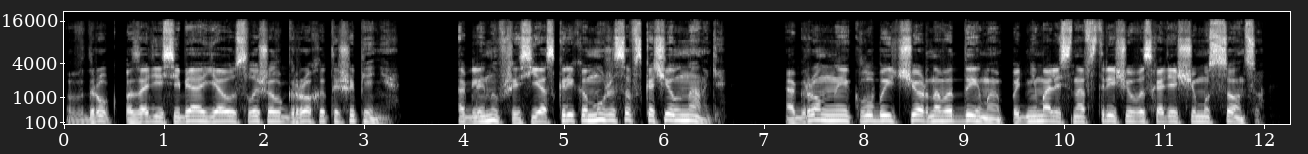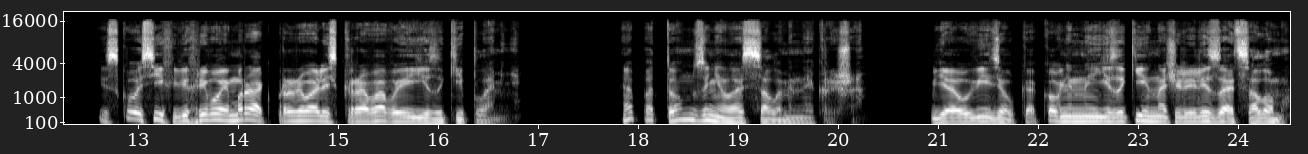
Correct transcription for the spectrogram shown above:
Вдруг позади себя я услышал грохот и шипение. Оглянувшись, я с криком ужаса вскочил на ноги. Огромные клубы черного дыма поднимались навстречу восходящему солнцу, и сквозь их вихревой мрак прорывались кровавые языки пламени. А потом занялась соломенная крыша. Я увидел, как огненные языки начали лизать солому.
